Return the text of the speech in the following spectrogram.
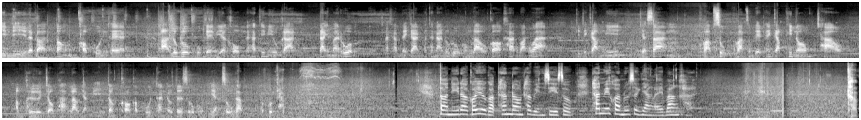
ยินดี แล้วก็ต้องขอบคุณแทนลูกๆบุกเกมวิทยาคมนะครับที่มีโอกาสได้มาร่วมนะครับในการพัฒนาลูกๆของเราก็คาดหวังว่า กิจกรรมนี้จะสร้างความสุขความสำเร็จให้กับพี่น้องชาวอำเภอจอมพระเราอย่างนี้ ต้องขอขอบคุณท่านดรสุรพงศ์อย่างสูงครับขอบคุณครับ ตอนนี้เราก็อยู่กับท่านรองทวินศรีสุข ท่านมีความรู้สึกอย่างไรบ้างคะครับ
